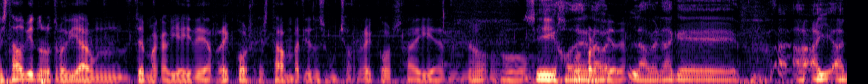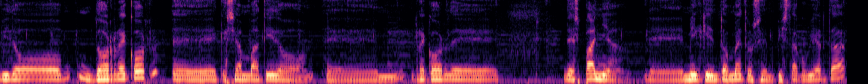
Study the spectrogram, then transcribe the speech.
estado viendo el otro día un tema que había ahí de récords, que estaban batiéndose muchos récords ahí, en, ¿no? O- Sí, ¿o joder, la, la verdad que ha, hay- ha habido dos récords eh, que se han batido. eh, récord de, de España de 1500 metros en pista cubierta,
